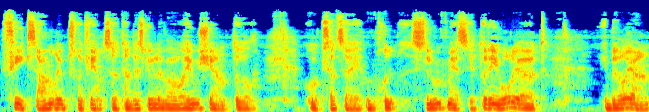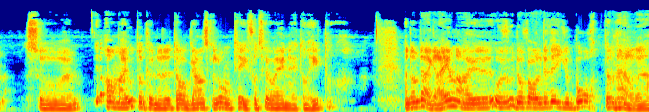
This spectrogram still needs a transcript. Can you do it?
fix anropsfrekvens utan det skulle vara okänt och, och så att säga slumpmässigt. Och det gjorde ju att i början så eh, motor kunde det ta ganska lång tid för två enheter att hitta. Men de där grejerna har ju, och då valde vi ju bort de här eh,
